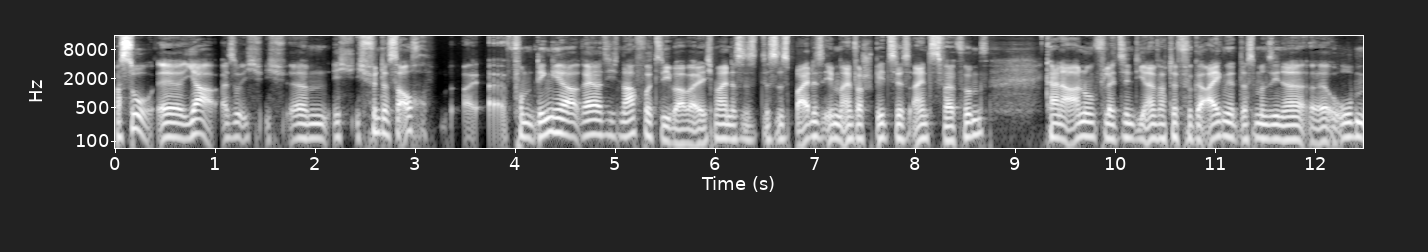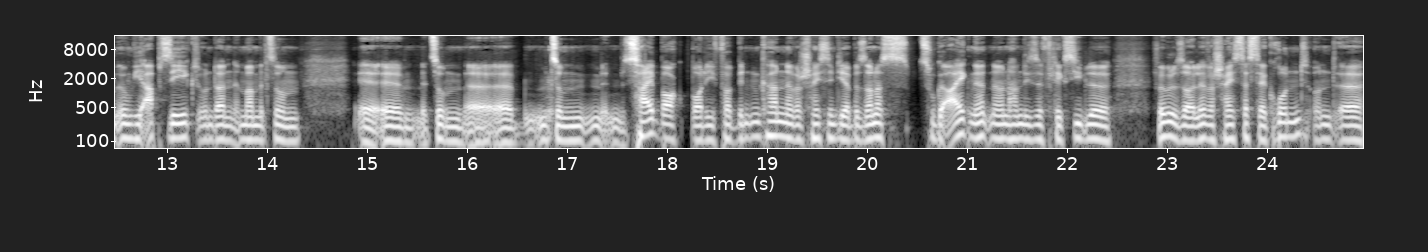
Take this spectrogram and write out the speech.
Ach so, äh, ja, also ich, ich, ähm, ich, ich finde das auch vom Ding her relativ nachvollziehbar, weil ich meine, das ist, das ist beides eben einfach Spezies 1, 2, 5 keine Ahnung, vielleicht sind die einfach dafür geeignet, dass man sie da, äh, oben irgendwie absägt und dann immer mit so einem äh, äh, mit so einem äh, mit so einem Cyborg-Body verbinden kann. Ne? Wahrscheinlich sind die ja besonders zu geeignet ne? und haben diese flexible Wirbelsäule. Wahrscheinlich ist das der Grund. Und äh,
